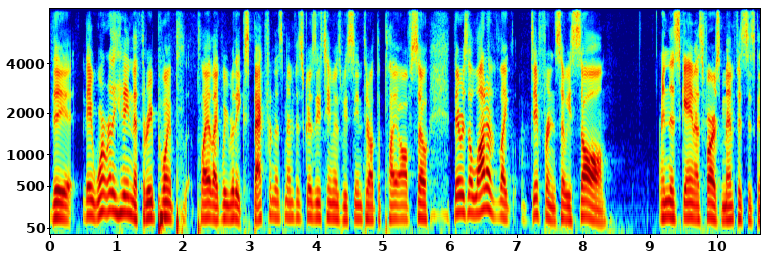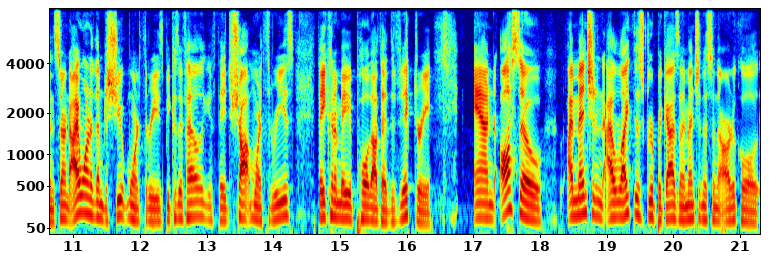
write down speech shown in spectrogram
The they weren't really hitting the three point pl- play like we really expect from this Memphis Grizzlies team as we've seen throughout the playoffs. So there was a lot of like difference that we saw in this game as far as Memphis is concerned. I wanted them to shoot more threes because I felt like if they'd shot more threes, they could have maybe pulled out that victory. And also, I mentioned I like this group of guys, and I mentioned this in the article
